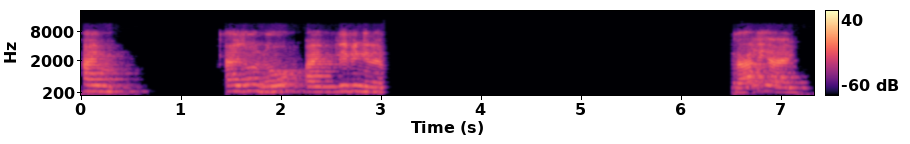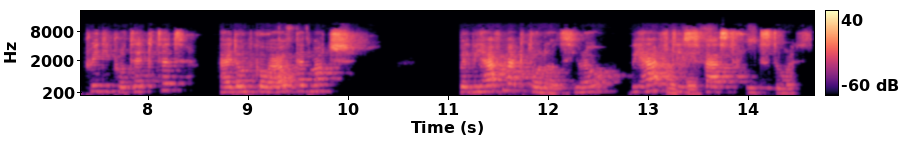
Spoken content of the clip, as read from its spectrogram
I'm I don't know. I'm living in a valley. I'm pretty protected. I don't go out that much. Well, we have McDonald's, you know, we have okay. these fast food stores.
